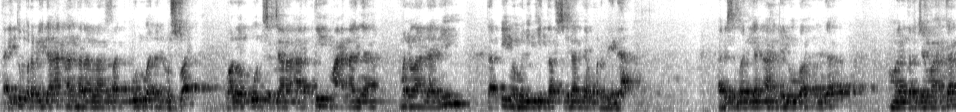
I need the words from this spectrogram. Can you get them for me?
Nah itu perbedaan antara lafad kudua dan uswah. Walaupun secara arti maknanya meneladani Tapi memiliki tafsiran yang berbeda. Ada sebagian ahli lubah juga menerjemahkan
